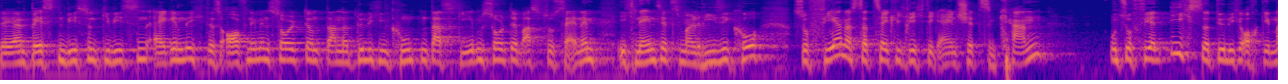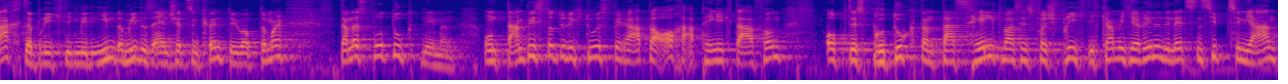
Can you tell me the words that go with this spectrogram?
der ja im besten Wissen und Gewissen eigentlich das aufnehmen sollte und dann natürlich dem Kunden das geben sollte, was zu seinem, ich nenne es jetzt mal Risiko, sofern er es tatsächlich richtig einschätzen kann, und sofern ich es natürlich auch gemacht habe, richtig mit ihm, damit er es einschätzen könnte überhaupt einmal, dann als Produkt nehmen. Und dann bist natürlich du als Berater auch abhängig davon, ob das Produkt dann das hält, was es verspricht. Ich kann mich erinnern, die letzten 17 Jahren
